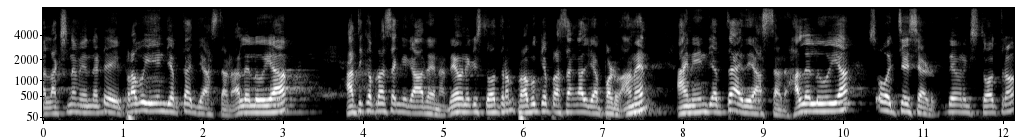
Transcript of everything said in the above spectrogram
లక్షణం ఏంటంటే ప్రభు ఏం చెప్తే అది చేస్తాడు. అల్లెలుయా అతిక ప్రసంగి కాదైనా. దేవునికి స్తోత్రం ప్రభుకే ప్రసంగాలు చెప్పాడు. ఆమె ఆయన ఏం చెప్తే అది చేస్తాడు. హల్లెలూయ. సో వచ్చేసాడు. దేవునికి స్తోత్రం.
